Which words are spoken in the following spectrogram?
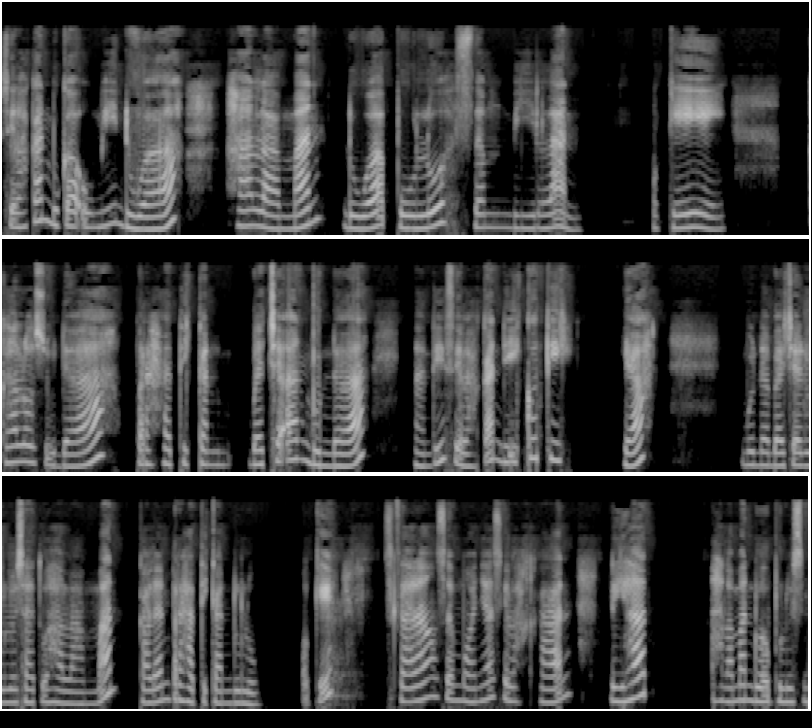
Silahkan buka Umi 2 halaman 29. Oke. Kalau sudah, perhatikan bacaan Bunda. Nanti silahkan diikuti. Ya. Bunda baca dulu satu halaman, kalian perhatikan dulu. Oke. Sekarang semuanya silahkan lihat halaman 29.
